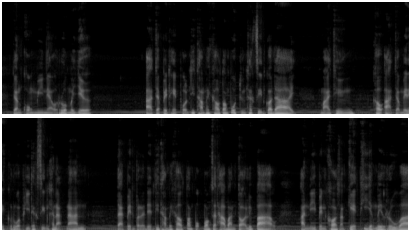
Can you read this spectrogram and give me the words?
ๆ ยังคงมีแนวร่วมไม่เยอะ อาจจะเป็นเหตุผลที่ทำให้เขาต้องพูดถึงทักษิณก็ได้ หมายถึงเขาอาจจะไม่ได้กลัวผีทักษิณขนาดนั้น แต่เป็นประเด็นที่ทำให้เขาต้องปกป้องสถาบันต่อหรือเปล่า อันนี้เป็นข้อสังเกตที่ยังไม่รู้ว่า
